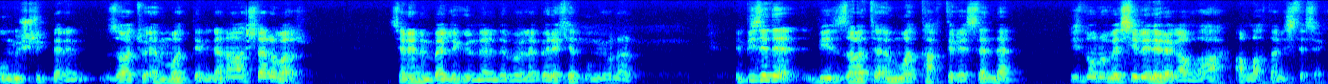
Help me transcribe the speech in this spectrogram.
bu müşriklerin zatü emvat denilen ağaçları var. Senenin belli günlerinde böyle bereket umuyorlar. E bize de bir zatı emvat takdir etsen de biz de onu vesile ederek Allah'a, Allah'tan istesek.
